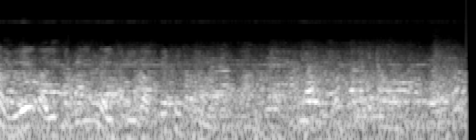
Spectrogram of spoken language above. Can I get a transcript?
그냥 위에가 21인가 22가 그게 나 よろしくお願いします。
